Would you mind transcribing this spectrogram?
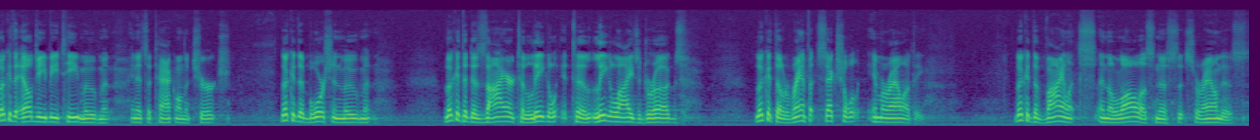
Look at the LGBT movement and its attack on the church. Look at the abortion movement. Look at the desire to, legal, to legalize drugs. Look at the rampant sexual immorality. Look at the violence and the lawlessness that surround us.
